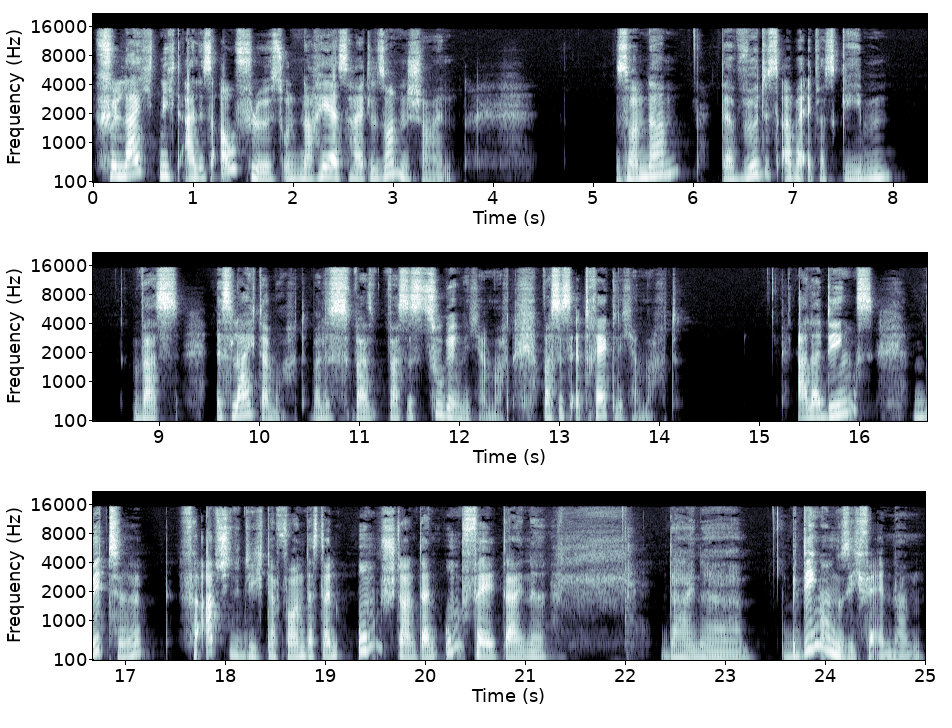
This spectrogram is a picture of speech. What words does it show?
vielleicht nicht alles auflöst und nachher ist heitel Sonnenschein, sondern da wird es aber etwas geben, was es leichter macht, weil es, was, was es zugänglicher macht, was es erträglicher macht. Allerdings, bitte verabschiede dich davon, dass dein Umstand, dein Umfeld, deine, deine Bedingungen sich verändern.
